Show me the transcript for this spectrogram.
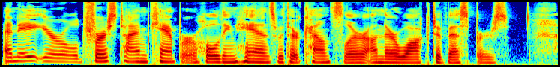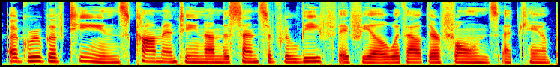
An eight year old first time camper holding hands with her counselor on their walk to Vespers. A group of teens commenting on the sense of relief they feel without their phones at camp.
